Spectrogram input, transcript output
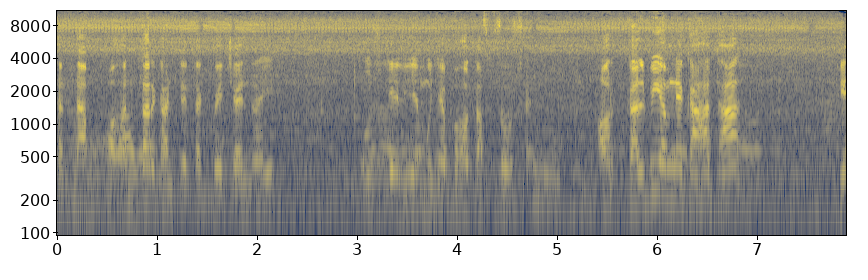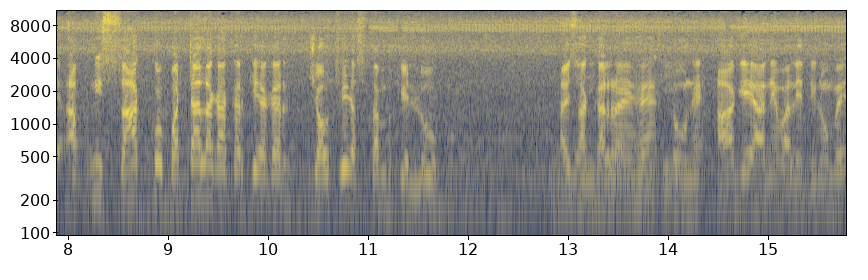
जनता बहत्तर घंटे तक बेचैन रही। उसके लिए मुझे बहुत अफसोस है। और कल भी हमने कहा था कि अपनी साख को बट्टा लगा करके अगर चौथे स्तंभ के लोग ऐसा कर रहे हैं तो उन्हें आगे आने वाले दिनों में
